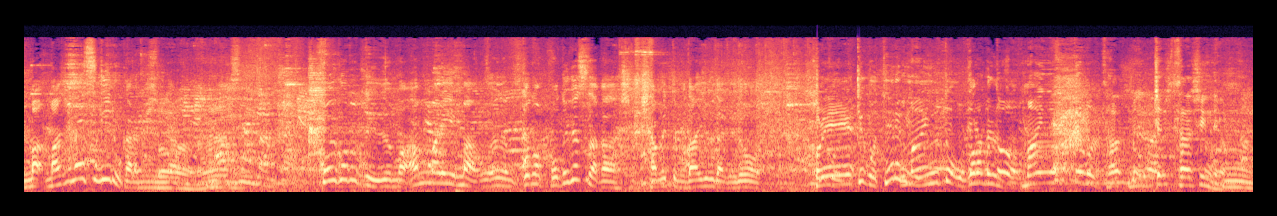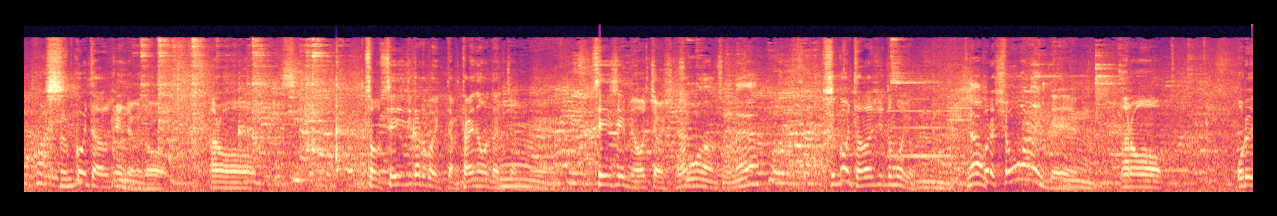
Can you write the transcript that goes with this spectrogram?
うんま、真面目すぎるからみんな。そうだ。ねこういうことっていうと、まあ、あんまり、まあ、このポッドキャストだからし喋っても大丈夫だけどこれ結構テレビで言うと怒られるんですよ。お前に言ってることためちゃくちゃ正しいんだよ、すっごい正しいんだけど、あのそう政治家とか行ったら大変なことになっちゃうんで、政治生命終わっちゃうしそうななんですよね。すごい正しいと思うよ、これしょうがないんで、あの俺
